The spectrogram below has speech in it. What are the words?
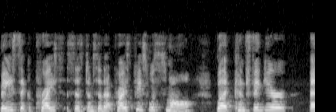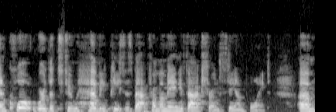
basic price system. So that price piece was small, but configure and quote were the two heavy pieces back from a manufacturing standpoint. Um,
